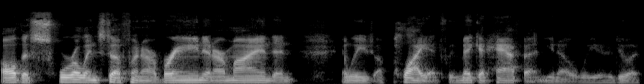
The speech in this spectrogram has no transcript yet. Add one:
all this swirling stuff in our brain and our mind and and we apply it. We make it happen. You know, we do it.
